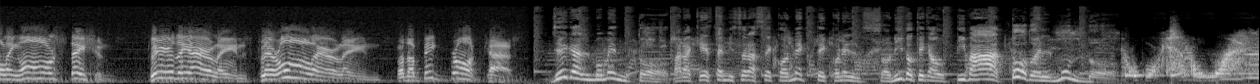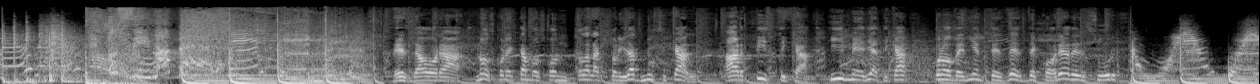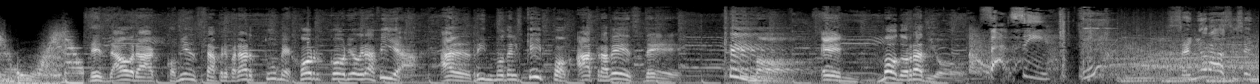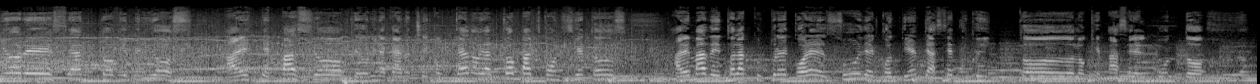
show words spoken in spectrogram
calling all stations. Clear the air lanes, clear all air lanes for the big broadcast. Llega el momento para que esta emisora se conecte con el sonido que cautiva a todo el mundo. Desde ahora nos conectamos con toda la actualidad musical, artística y mediática provenientes desde Corea del Sur. Desde ahora comienza a preparar tu mejor coreografía al ritmo del K-pop a través de K-Mod en modo radio. Señoras y señores, sean todos bienvenidos a este espacio que domina cada noche con cada novedad, combat, conciertos además de toda la cultura de Corea del Sur, del continente asiático y todo lo que pasa en el mundo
